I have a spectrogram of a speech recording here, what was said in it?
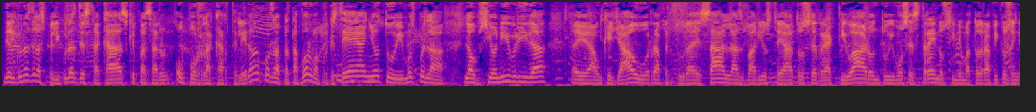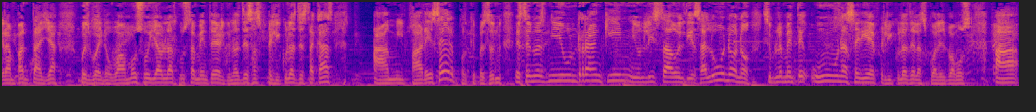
de algunas de las películas destacadas que pasaron o por la cartelera o por la plataforma, porque este año tuvimos pues la, la opción híbrida, eh, aunque ya hubo reapertura de salas, varios teatros se reactivaron, tuvimos estrenos cinematográficos en gran pantalla, pues bueno, vamos hoy a hablar justamente de algunas de esas películas destacadas, a mi parecer, porque pues este no es ni un ranking, ni un listado del 10 al 1, no, simplemente una serie de películas de las cuales vamos a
